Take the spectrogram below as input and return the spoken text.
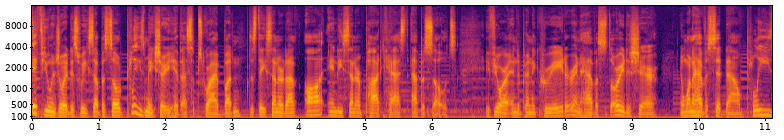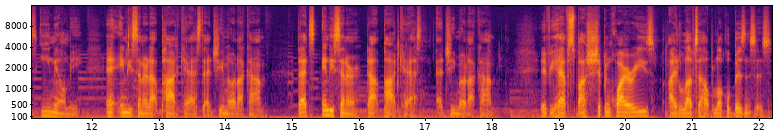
If you enjoyed this week's episode, please make sure you hit that subscribe button to stay centered on all Indie Center podcast episodes. If you are an independent creator and have a story to share and want to have a sit down, please email me at indiecenter.podcast at gmail.com. That's indiecenter.podcast at gmail.com. If you have sponsorship inquiries, I'd love to help local businesses.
